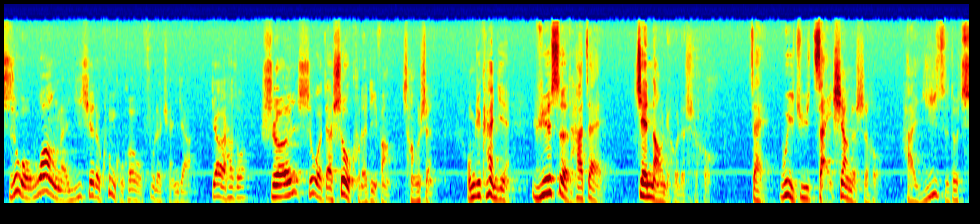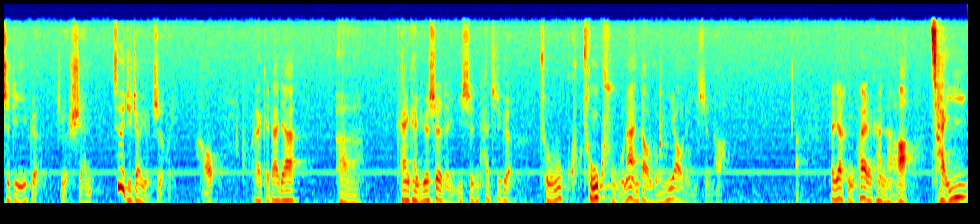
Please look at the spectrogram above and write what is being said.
使我忘了一切的困苦和我父的全家。第二个他说，神使我在受苦的地方长生。我们就看见约瑟他在监牢里头的时候，在位居宰相的时候。他一直都持定一个，这个神，这就叫有智慧。好，我来给大家啊看一看约瑟的一生，他是个从苦从苦难到荣耀的一生啊。大家很快的看看啊，彩衣，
